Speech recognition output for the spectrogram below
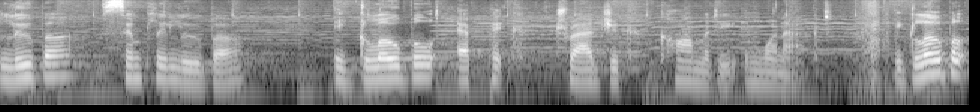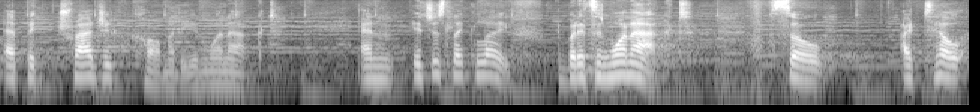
Luba, simply Luba, a global epic tragic comedy in one act. A global epic tragic comedy in one act. And it's just like life, but it's in one act. So I tell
